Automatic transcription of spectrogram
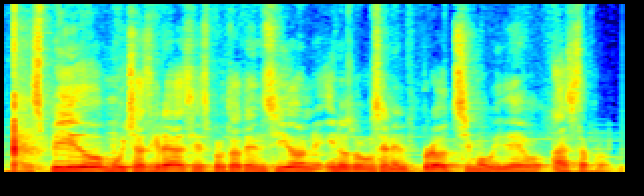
Me despido, muchas gracias por tu atención y nos vemos en el próximo video. Hasta pronto.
